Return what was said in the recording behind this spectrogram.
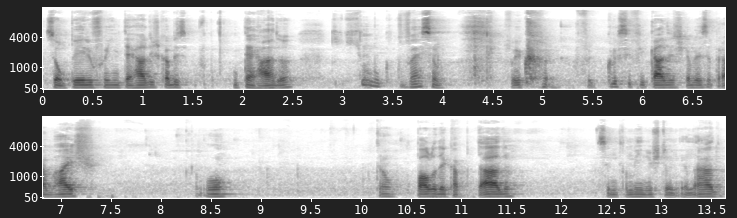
São Pedro foi enterrado de cabeça. Enterrado, ó. Que, que, conversa? Foi, foi crucificado de cabeça para baixo. Tá bom? Então, Paulo decapitado. Se também não estou enganado.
